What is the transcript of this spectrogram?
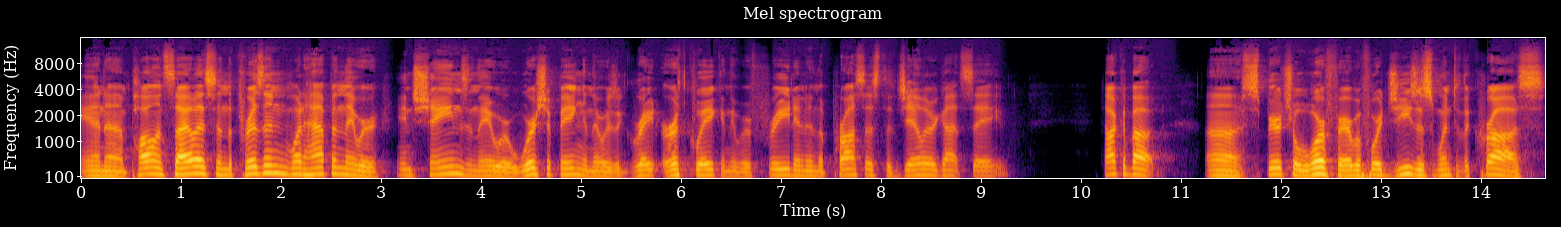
And uh, Paul and Silas in the prison, what happened? They were in chains and they were worshiping, and there was a great earthquake, and they were freed. And in the process, the jailer got saved. Talk about uh, spiritual warfare. Before Jesus went to the cross,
